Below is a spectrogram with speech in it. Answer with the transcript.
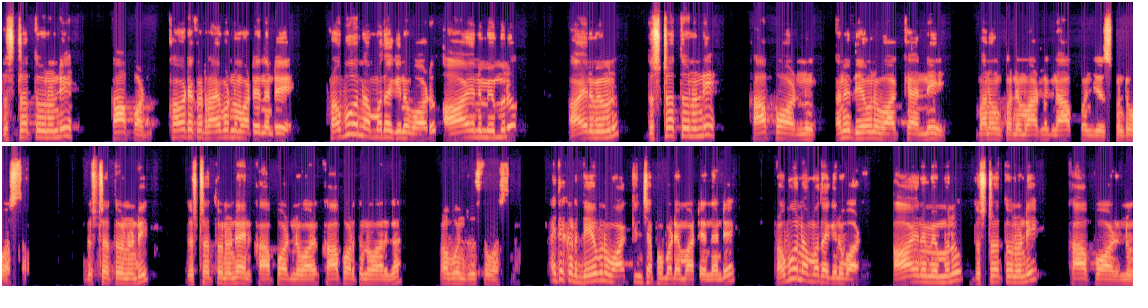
దుష్టత్వం నుండి కాపాడు. కాబట్టి ఇక్కడ రాయబడిన మాట ఏంటంటే ప్రభు నమ్మదగిన వాడు ఆయన మిమ్మను ఆయన మిమ్మను దుష్టత్వం నుండి కాపాడును అని దేవుని వాక్యాన్ని మనం కొన్ని మాటలు జ్ఞాపకం చేసుకుంటూ వస్తాం. దుష్టత్వం నుండి దుష్టత్వం నుండి ఆయన కాపాడిన వారు కాపాడుతున్న వారుగా ప్రభువుని చూస్తూ వస్తున్నాం అయితే ఇక్కడ దేవుని వాక్యం చెప్పబడే మాట ఏంటంటే ప్రభు నమ్మదగిన వాడు ఆయన మిమ్మను దుష్టత్వం నుండి కాపాడును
